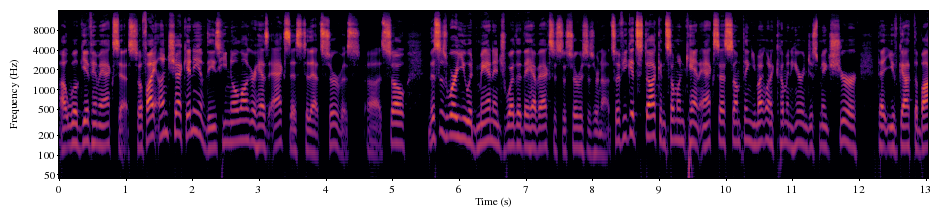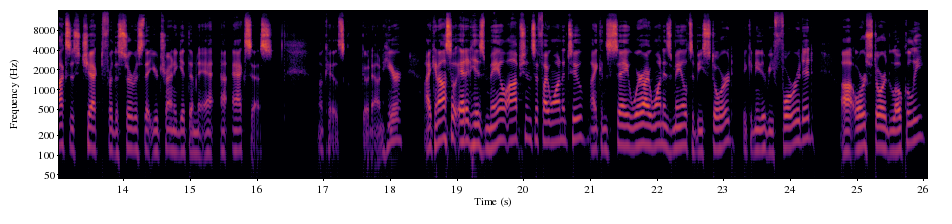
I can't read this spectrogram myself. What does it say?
uh, will give him access. So if I uncheck any of these, he no longer has access to that service. Uh, so this is where you would manage whether they have access to services or not. So if you get stuck and someone can't access something, you might want to come in here and just make sure that you've got the boxes checked for the service that you're trying to get them to access. Okay, let's go down here. I can also edit his mail options if I wanted to. I can say where I want his mail to be stored. It can either be forwarded uh, or stored locally.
